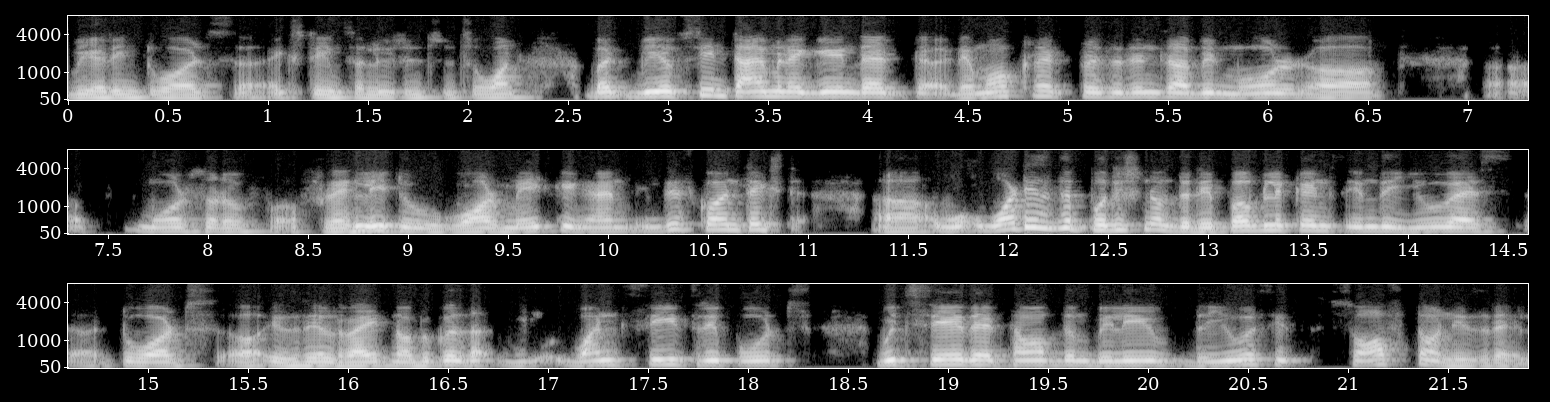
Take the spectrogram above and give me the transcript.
veering towards uh, extreme solutions and so on. But we have seen time and again that Democrat presidents have been more. More sort of friendly to war making, and in this context, uh, what is the position of the Republicans in the US uh, towards uh, Israel right now? Because one sees reports which say that some of them believe the US is soft on Israel.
